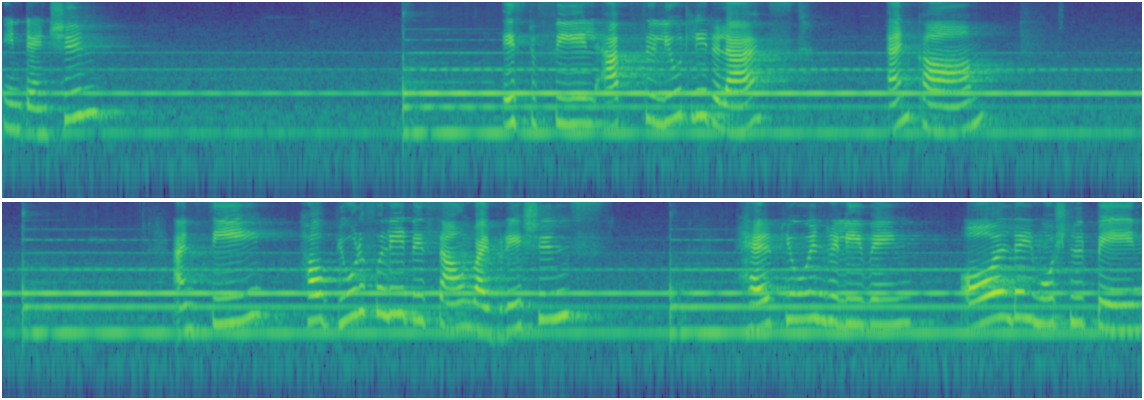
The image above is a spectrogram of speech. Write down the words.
Intention is to feel absolutely relaxed and calm and see how beautifully these sound vibrations help you in relieving all the emotional pain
